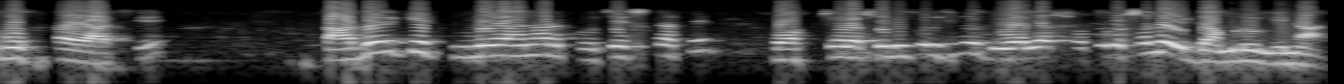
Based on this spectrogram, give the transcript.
অবস্থায় আছে, তাদেরকে তুলে আনার প্রচেষ্টাতে পথ চলা শুরু করেছিল দু হাজার সতেরো সালে এই ডামরু মিনার।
